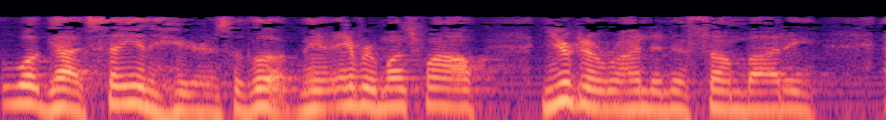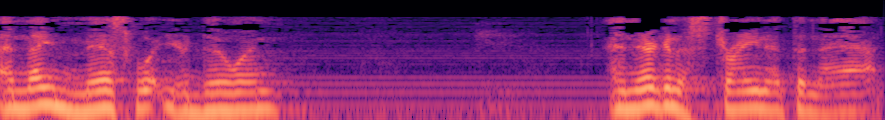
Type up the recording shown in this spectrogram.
What God's saying here is, look, man, every once in a while, you're going to run into somebody and they miss what you're doing. And they're going to strain at the gnat.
